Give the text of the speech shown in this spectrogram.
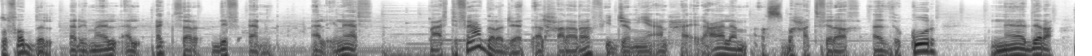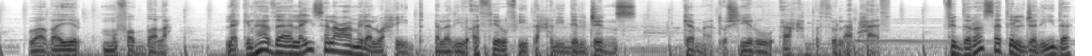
تفضل الرمال الأكثر دفئا الإناث. مع ارتفاع درجات الحرارة في جميع أنحاء العالم أصبحت فراخ الذكور نادرة وغير مفضلة. لكن هذا ليس العامل الوحيد الذي يؤثر في تحديد الجنس كما تشير أحدث الأبحاث. في الدراسة الجديدة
